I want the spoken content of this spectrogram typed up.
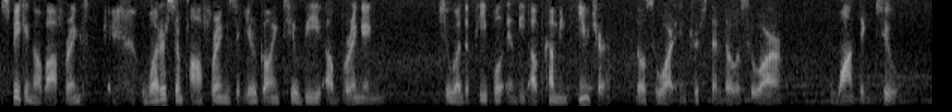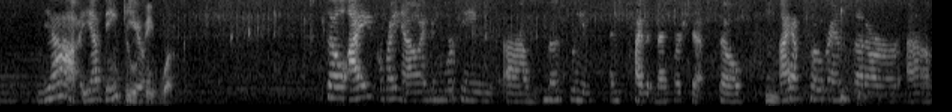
Speaking of offerings, what are some offerings that you're going to be uh, bringing to uh, the people in the upcoming future? Those who are interested, those who are wanting to Yeah. Yeah. Thank do you. the work. So I right now I've been working um, mostly in, in private mentorship. So Mm. I have programs that are um,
